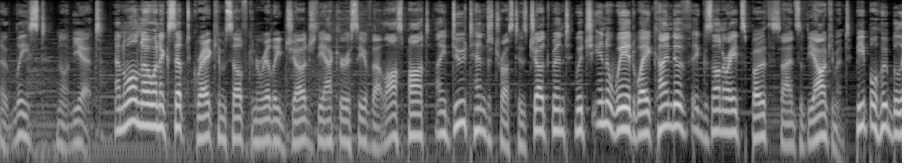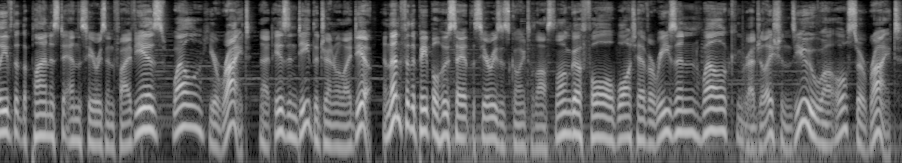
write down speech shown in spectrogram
at least not yet. And while no one except Greg himself can really judge the accuracy of that last part, I do tend to trust his judgment, which in a weird way kind of exonerates both sides of the argument. People who believe that the plan is to end the series in five years, well, you're right. That is indeed the general idea. And then for the people who say that the series is going to last longer for whatever reason, well, congratulations, you are also right.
